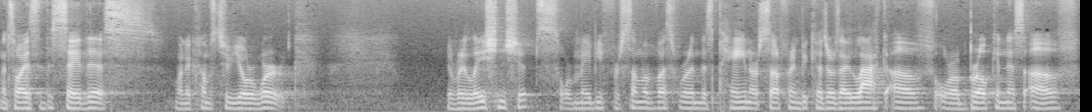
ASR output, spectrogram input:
And so I say this when it comes to your work, your relationships, or maybe for some of us, we're in this pain or suffering because there's a lack of or a brokenness of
